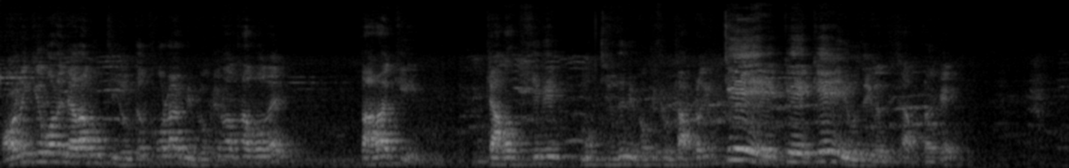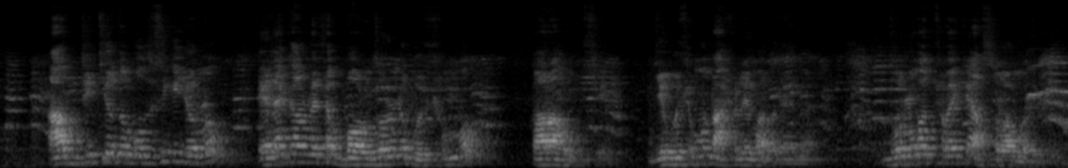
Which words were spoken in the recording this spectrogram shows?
অনেকে বলে যারা মুক্তিযুদ্ধ করার বিপক্ষে কথা বলে, তারা কি? জামাত শিবির মুক্তিযুদ্ধের বিপক্ষে শুনছে আপনাকে। কে কে কে এই অধিকার দিচ্ছে আপনাকে? আর দ্বিতীয়ত বলতেছি কি জন্য? এটা কারণে একটা বড় ধরনের বৈষম্য করা হচ্ছে। যে বৈষম্যটা আসলে মারা যায় না। ধন্যবাদ সবাইকে, আসসালাম আলাইকুম।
